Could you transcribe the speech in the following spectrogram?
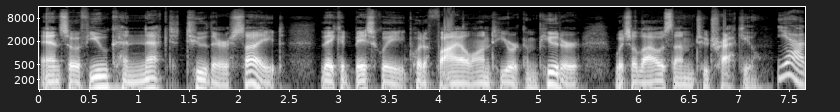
And so, if you connect to their site, they could basically put a file onto your computer, which allows them to track you. Yeah,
